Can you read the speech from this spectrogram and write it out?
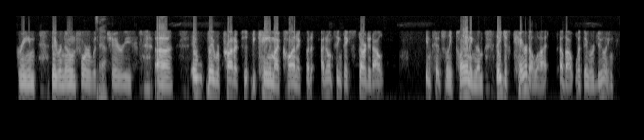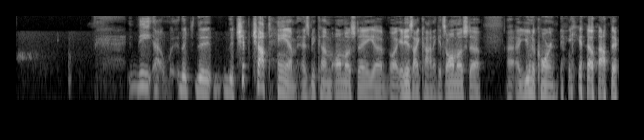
cream, they were known for with yeah. the cherries. Uh, it, they were products that became iconic, but I don't think they started out intentionally planning them. They just cared a lot about what they were doing the uh, the the the chip chopped ham has become almost a uh, well, it is iconic. It's almost a a unicorn, you know, out there,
